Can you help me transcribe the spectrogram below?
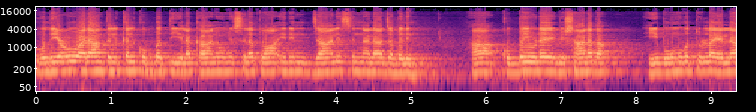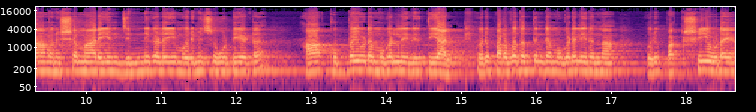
ഉദിയു അല തിൽക്കൽ കുബ്ബത്തി ലക്കാനു മിസ്ല ത്വാഇരിൻ ജാലിസിൻ അല ജബലിൻ. ആ കുബ്ബയുടെ വിശാലത ഈ ഭൂമുഖത്തുള്ള എല്ലാ മനുഷ്യന്മാരെയും ജിന്നുകളെയും ഒരുമിച്ച് കൂട്ടിയിട്ട് ആ കുബ്ബയുടെ മുകളിൽ ഇരുത്തിയാൽ ഒരു പർവതത്തിന്റെ മുകളിലിരുന്ന ഒരു പക്ഷിയുടെ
